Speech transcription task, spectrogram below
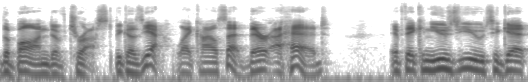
the bond of trust because yeah, like Kyle said, they're ahead if they can use you to get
